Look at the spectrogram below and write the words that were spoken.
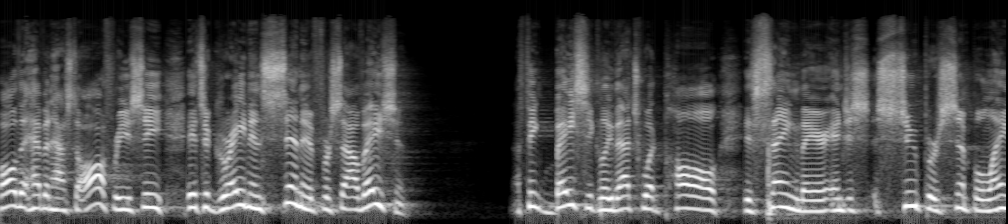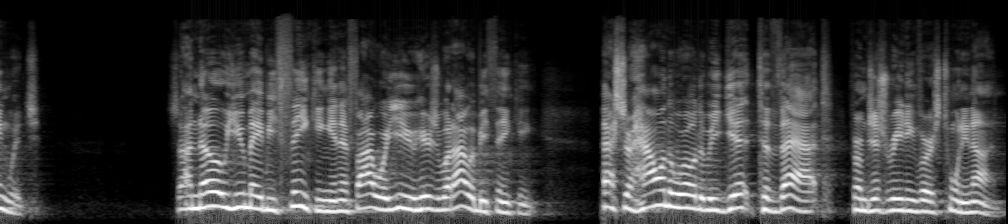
all that heaven has to offer. You see, it's a great incentive for salvation. I think basically that's what Paul is saying there in just super simple language. So I know you may be thinking, and if I were you, here's what I would be thinking Pastor, how in the world do we get to that from just reading verse 29? I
